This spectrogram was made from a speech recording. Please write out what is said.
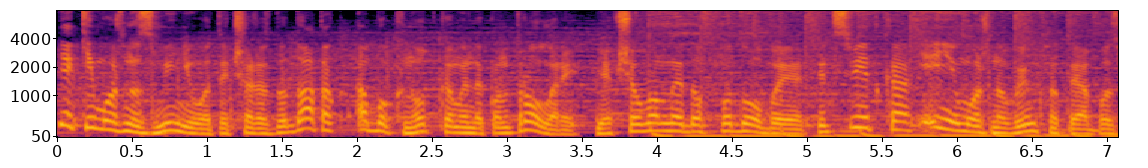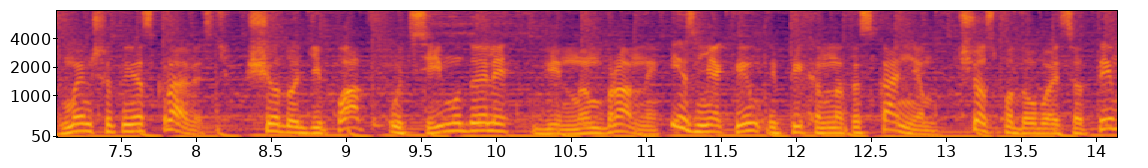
які можна змінювати через додаток або кнопками на контролері. Якщо вам не до вподоби підсвітка, її можна вимкнути або зменшити яскравість. Щодо D-pad, у цій моделі він мембранний і з м'яким і тихим натисканням, що сподобається тим,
